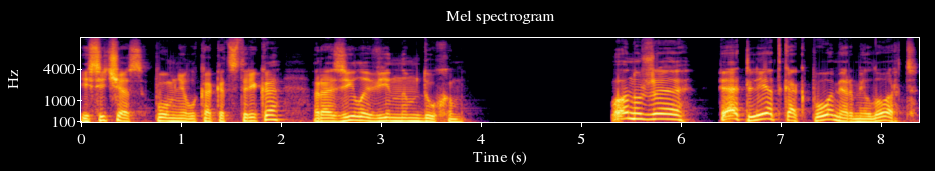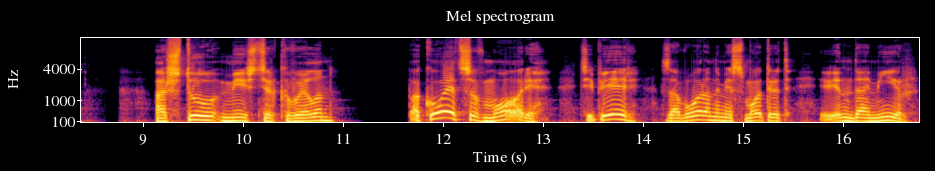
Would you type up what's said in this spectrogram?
и сейчас помнил, как от старика разило винным духом. «Он уже пять лет как помер, милорд». «А что мистер Квеллан?» «Покоится в море. Теперь за воронами смотрит Виндамир».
